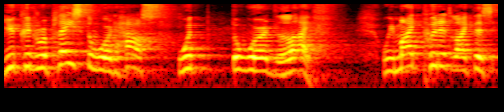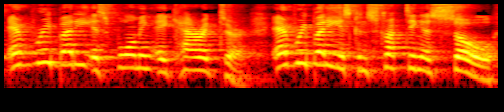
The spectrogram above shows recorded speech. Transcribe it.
You could replace the word house with the word life. We might put it like this everybody is forming a character, everybody is constructing a soul,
